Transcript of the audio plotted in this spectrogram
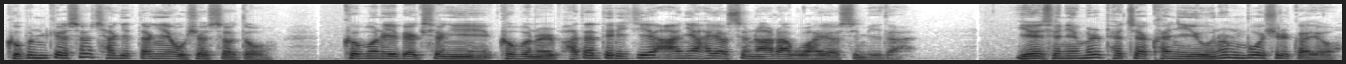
그분께서 자기 땅에 오셨어도 그분의 백성이 그분을 받아들이지 아니하였으나라고 하였습니다. 예수님을 배척한 이유는 무엇일까요?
